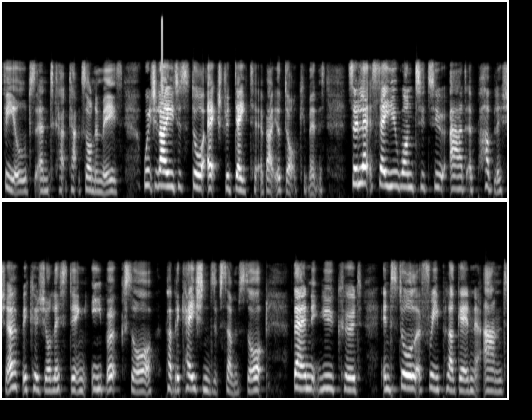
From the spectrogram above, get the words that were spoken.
fields and taxonomies, which allow you to store extra data about your documents. So let's say you wanted to add a publisher because you're listing ebooks or publications of some sort, then you could install a free plugin and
